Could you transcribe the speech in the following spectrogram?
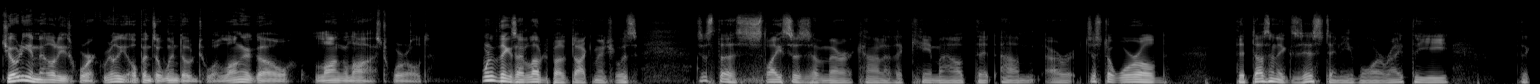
Jody and Melody's work really opens a window to a long ago, long lost world. One of the things I loved about the documentary was just the slices of Americana that came out that um, are just a world that doesn't exist anymore, right? The the,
